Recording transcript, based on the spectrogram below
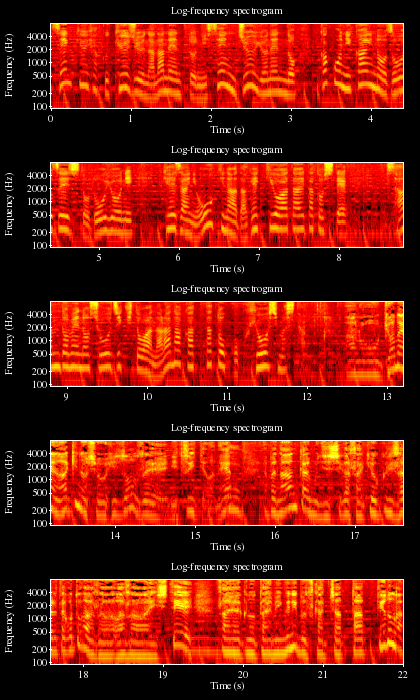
1997年と2014年の過去2回の増税時と同様に経済に大きな打撃を与えたとして3度目の正直とはならなかったと酷評しました。あの去年秋の消費増税についてはね、やっぱり何回も実施が先送りされたことが災いして、最悪のタイミングにぶつかっちゃったっていうのが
